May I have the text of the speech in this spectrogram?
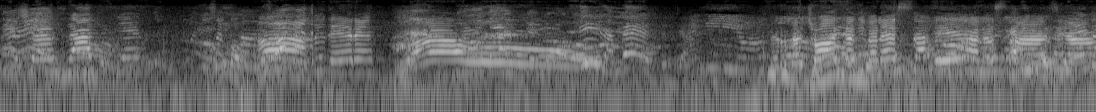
Dice? Grazie. Un secondo. Ah, a vedere. Wow. Per la gioia di Vanessa e Anastasia.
